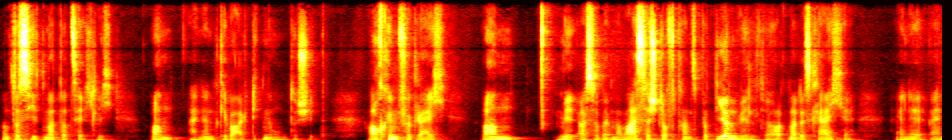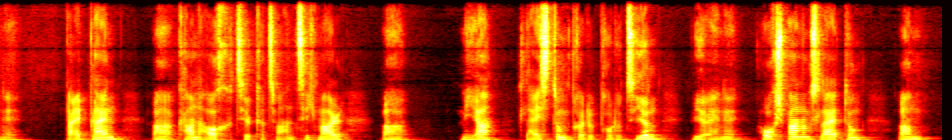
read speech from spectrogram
Und da sieht man tatsächlich ähm, einen gewaltigen Unterschied. Auch im Vergleich, ähm, mit, also wenn man Wasserstoff transportieren will, da hat man das Gleiche. Eine, eine Pipeline äh, kann auch circa 20 mal äh, mehr Leistung produ produzieren wie eine Hochspannungsleitung, ähm,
